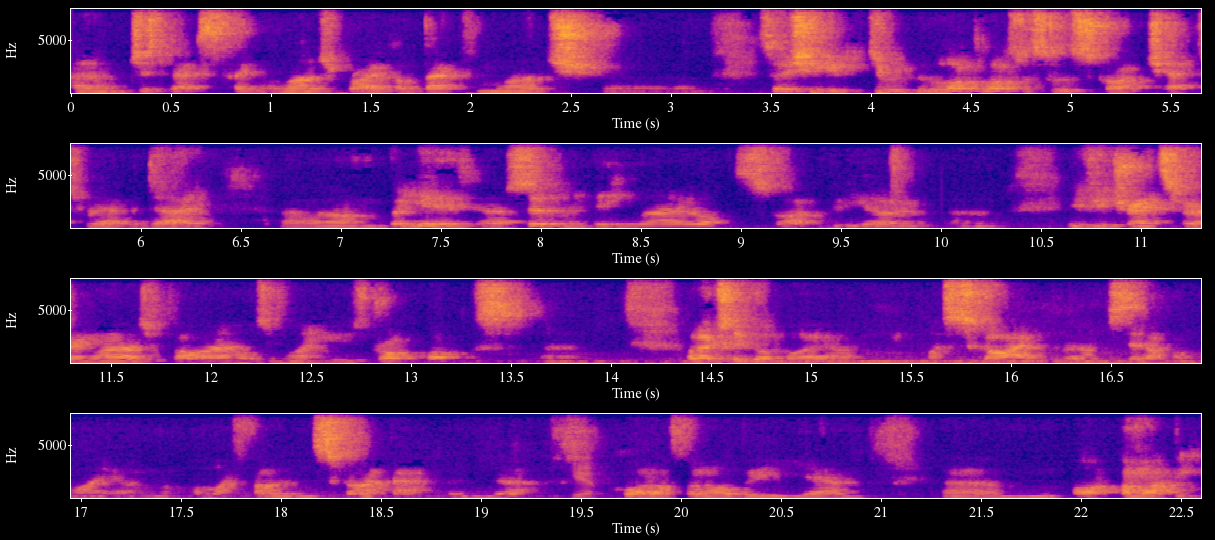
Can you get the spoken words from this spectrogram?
I'm just about to take my lunch break. I'm back from lunch. so she do lots of sort of Skype chat throughout the day. Um, but yeah, uh, certainly email, Skype video. Um, if you're transferring large files, you might use Dropbox. Um, I've actually got my um, my Skype um, set up on my um, on my phone Skype app, and uh, yep. quite often I'll be I, might be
